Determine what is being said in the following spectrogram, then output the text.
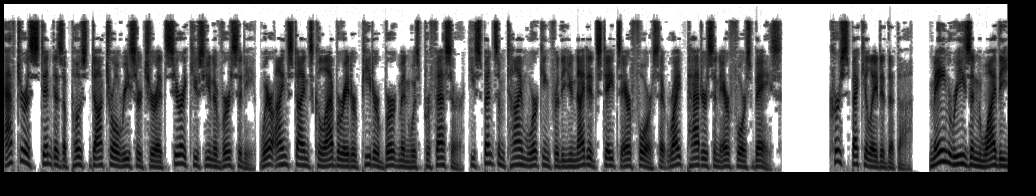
After a stint as a postdoctoral researcher at Syracuse University, where Einstein's collaborator Peter Bergmann was professor, he spent some time working for the United States Air Force at Wright-Patterson Air Force Base. Kerr speculated that the main reason why the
